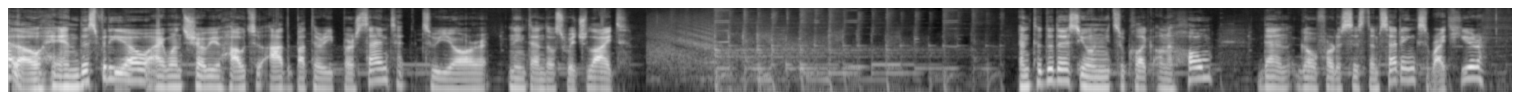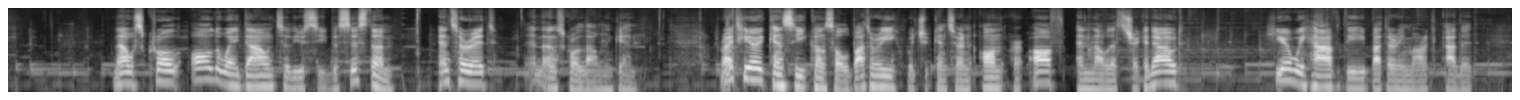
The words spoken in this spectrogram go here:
Hello, in this video I want to show you how to add battery percent to your Nintendo Switch Lite. And to do this you'll need to click on a home, then go for the system settings right here. Now scroll all the way down till you see the system. Enter it and then scroll down again. Right here you can see console battery, which you can turn on or off, and now let's check it out. Here we have the battery mark added.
